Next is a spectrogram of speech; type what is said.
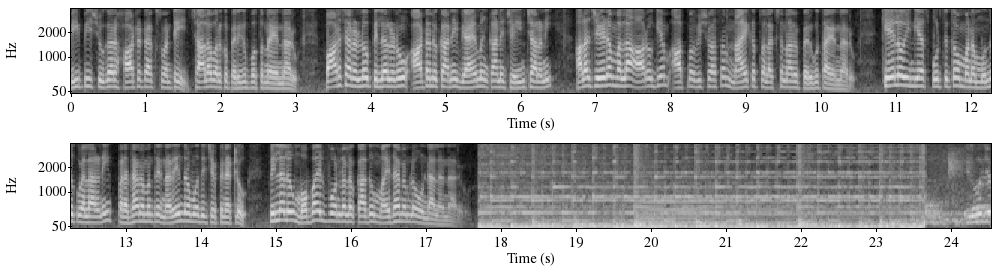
బీపీ షుగర్ హార్ట్ అటాక్స్ వంటి చాలా వరకు పెరిగిపోతున్నాయన్నారు. పాఠశాలల్లో పిల్లలను ఆటలు కానీ వ్యాయామం కానీ చేయించాలని అలా చేయడం వల్ల ఆరోగ్యం ఆత్మవిశ్వాసం నాయకత్వ లక్షణాలు పెరుగుతాయన్నారు. కేలో ఇండియా స్ఫూర్తితో మనం ముందుకు వెళ్ళాలని ప్రధానమంత్రి నరేంద్ర మోదీ చెప్పినట్లు పిల్లలు మొబైల్ ఫోన్లలో కాదు మైదానంలో ఉండాలన్నారు. ఈరోజు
